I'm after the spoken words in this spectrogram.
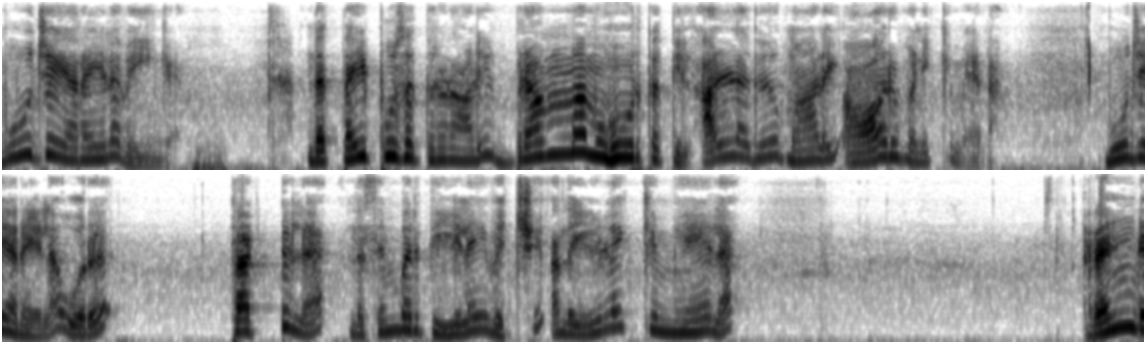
பூஜை அறையில் வையுங்க. இந்த தைப்பூச திருநாளில் பிரம்ம முகூர்த்தத்தில் அல்லது மாலை ஆறு மணிக்கு மேலே. பூஜை அறையில் ஒரு தட்டில் இந்த செம்பருத்தி இலை வச்சு அந்த இலைக்கு மேலே ரெண்டு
